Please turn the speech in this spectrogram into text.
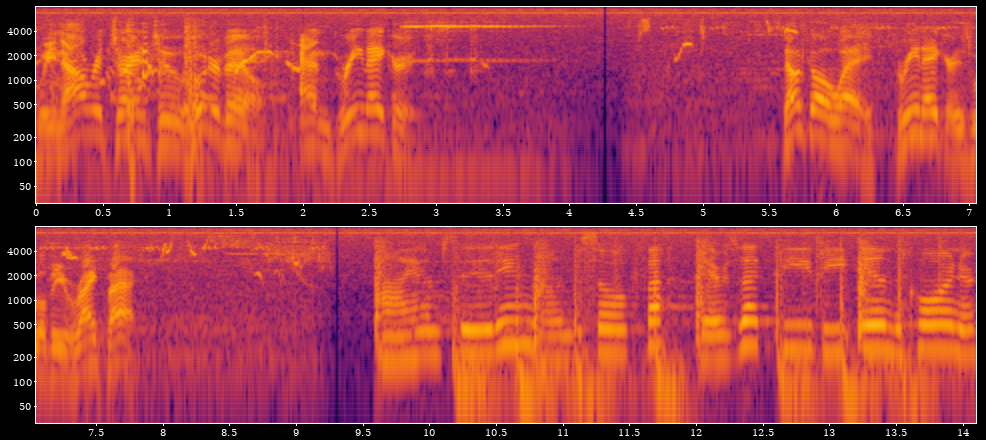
We now return to Hooterville and Green Acres. Don't go away. Green Acres will be right back. I am sitting on the sofa. There's a TV in the corner.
